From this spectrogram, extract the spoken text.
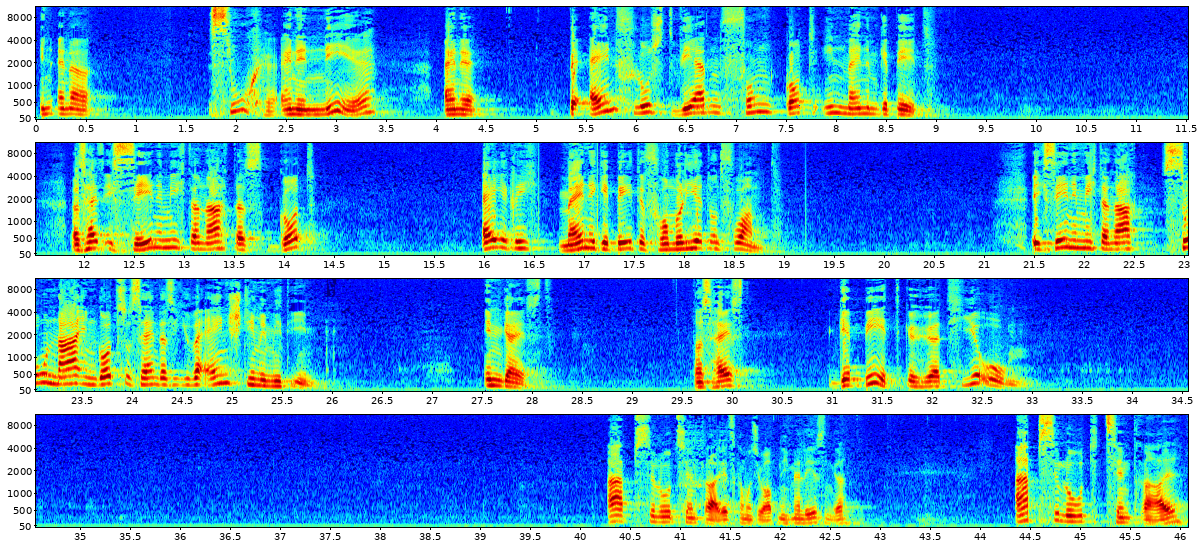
in einer Suche, eine Nähe, eine beeinflusst werden von Gott in meinem Gebet. Das heißt, ich sehne mich danach, dass Gott eigentlich meine Gebete formuliert und formt. Ich sehne mich danach, so nah in Gott zu sein, dass ich übereinstimme mit ihm im Geist. Das heißt, Gebet gehört hier oben absolut zentral. Jetzt kann man es überhaupt nicht mehr lesen, gell? Absolut zentral.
